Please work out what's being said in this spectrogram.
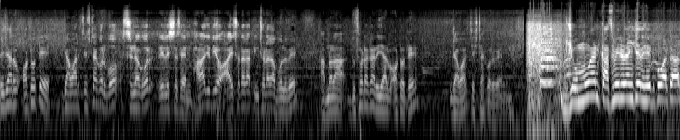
রিজার্ভ অটোতে যাওয়ার চেষ্টা করব শ্রীনগর রেল স্টেশন। ভাড়া যদিও আড়াইশো টাকা, তিনশো টাকা বলবে, আপনারা দুশো টাকা রিজার্ভ অটোতে যাওয়ার চেষ্টা করবেন। জম্মু অ্যান্ড কাশ্মীর ব্যাংকের হেডকোয়ার্টার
